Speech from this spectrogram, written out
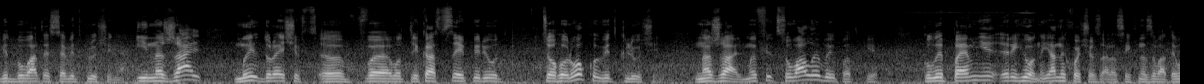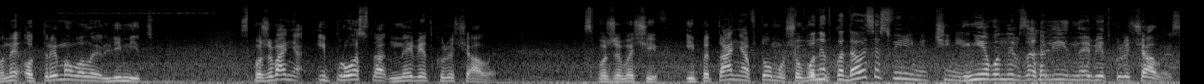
відбуватися відключення. І на жаль, ми, до речі, в, е, в от якраз в цей період цього року відключень, на жаль, ми фіксували випадки, коли певні регіони, я не хочу зараз їх називати, вони отримували ліміт споживання і просто не відключали споживачів. І питання в тому, що Вони вкладалися в свій ліміт чи ні? ні, вони взагалі не відключались.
